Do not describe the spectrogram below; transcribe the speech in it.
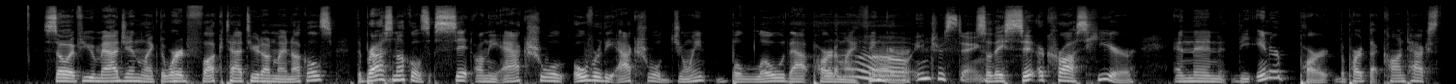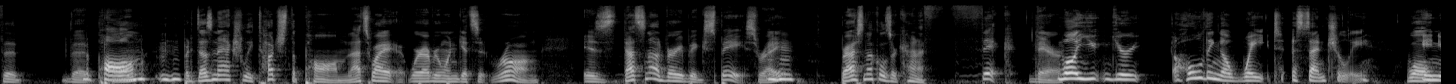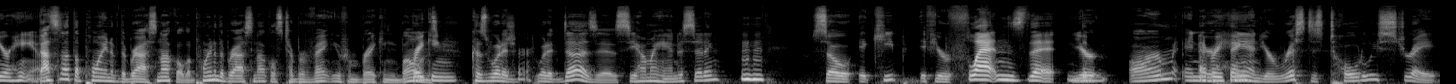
So if you imagine like the word fuck tattooed on my knuckles, the brass knuckles sit on the actual over the actual joint below that part of my finger. Oh, finger. interesting. So they sit across here, and then the inner part, the part that contacts the the, palm. palm, but it doesn't actually touch the palm. That's why where everyone gets it wrong is that's not a very big space, right? Brass knuckles are kind of thick there. Well, you you're holding a weight essentially well, in your hand. That's not the point of the brass knuckle. The point of the brass knuckle is to prevent you from breaking bones. Breaking- because what it sure. what it does is see how my hand is sitting. Mm-hmm. So it keep if your flattens the, your the arm and your everything. hand, your wrist is totally straight,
